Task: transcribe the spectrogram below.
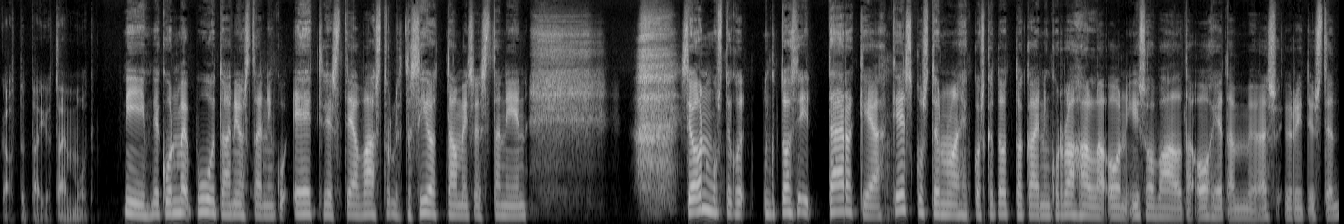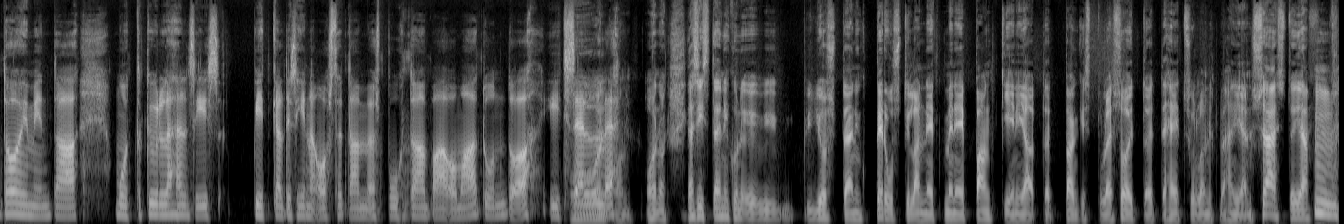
kautta tai jotain muuta. Niin, ja kun me puhutaan jostain niin kuin eettisestä ja vastuullisesta sijoittamisesta, niin se on minusta niin tosi tärkeä keskustelun aihe, koska totta kai niin kuin rahalla on iso valta ohjata myös yritysten toimintaa, mutta kyllähän siis pitkälti siinä ostetaan myös puhtaampaa omaa tuntoa itselle. On, on, on. on. Ja siis tämä, niin kuin, jos tämä niin kuin perustilanne, että menee pankkiin ja pankista tulee soitto, että hei, sulla on nyt vähän jäänyt säästöjä, mm.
